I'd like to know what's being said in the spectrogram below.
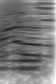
Hi.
